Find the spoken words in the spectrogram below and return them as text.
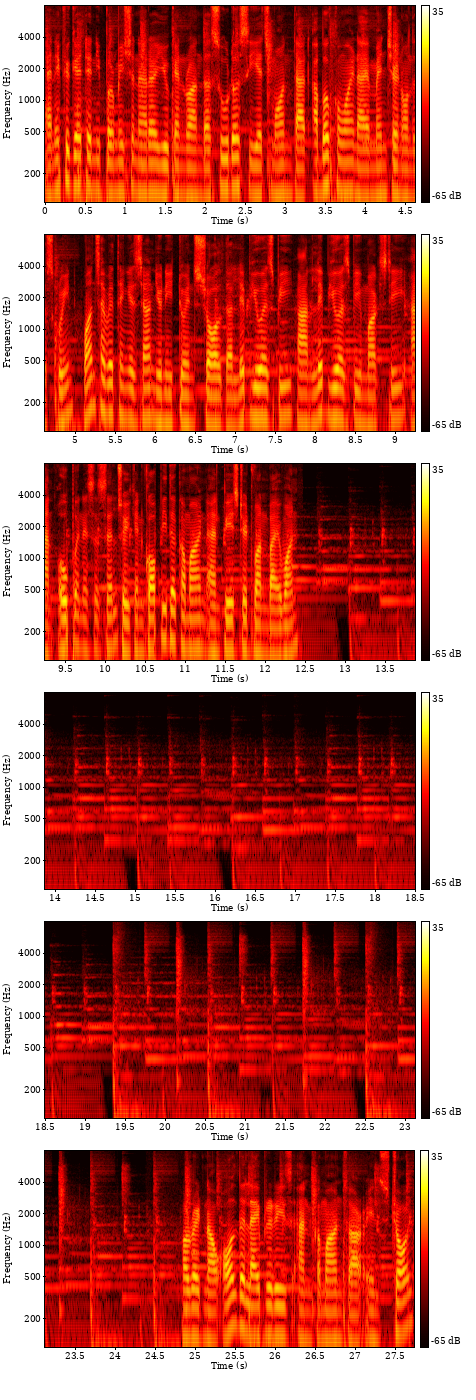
and if you get any permission error you can run the sudo chmon that above command I mentioned on the screen. Once everything is done you need to install the libusb and libusb muxd and OpenSSL so you can copy the command and paste it one by one. Alright now all the libraries and commands are installed.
